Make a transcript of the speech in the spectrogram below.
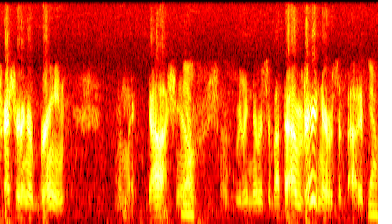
pressure in her brain. Oh my gosh, you know. I'm really nervous about that. I'm very nervous about it. Yeah.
